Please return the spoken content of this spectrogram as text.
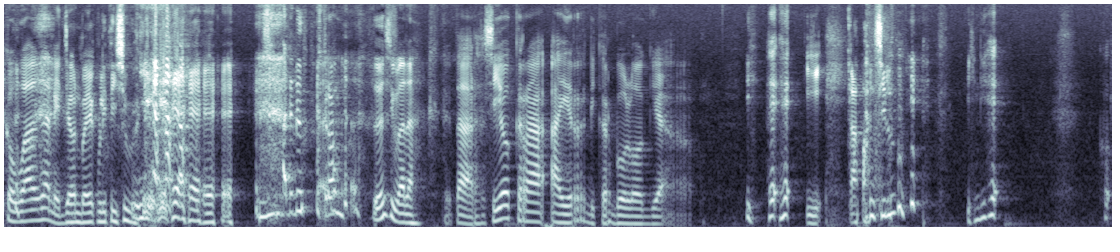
Keuangan ya, jangan banyak beli tisu. Ada duh, kram. Terus gimana? Bentar, sio kera air di kerbologam. Ih, he he. Ih, Kapan sih lu? ini he. Kok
